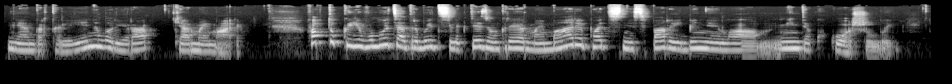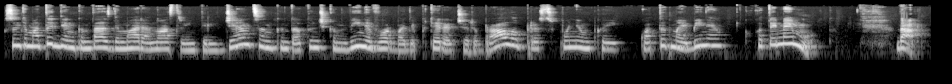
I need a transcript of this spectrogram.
neandertalienilor era chiar mai mare. Faptul că evoluția a trebuit să selecteze un creier mai mare poate să ne separă ei bine la mintea cocoșului. Suntem atât de încântați de marea noastră inteligență, încât atunci când vine vorba de puterea cerebrală, presupunem că e cu atât mai bine, cu cât e mai mult. Dar,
